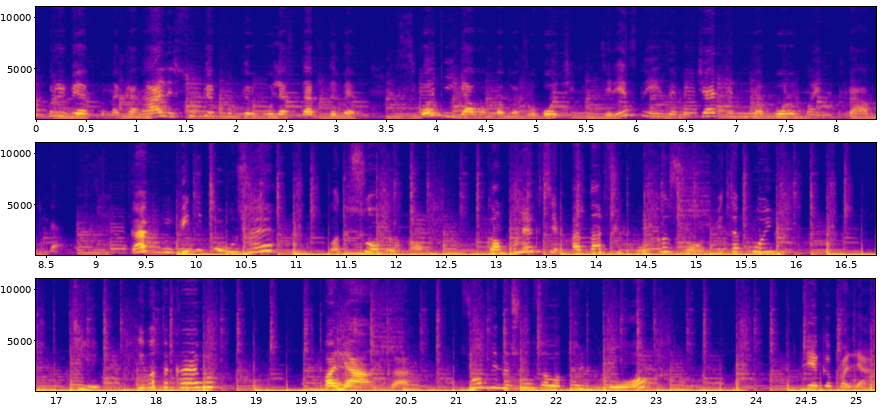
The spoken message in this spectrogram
Всем привет! Вы на канале Супер Пупер Гуля Стар ТВ. Сегодня я вам покажу очень интересный и замечательный набор Майнкрафта. Как вы видите, уже вот собрано. В комплекте одна фигурка, зомби такой. И вот такая вот полянка. Зомби нашел золотой блок. Лего поляна.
